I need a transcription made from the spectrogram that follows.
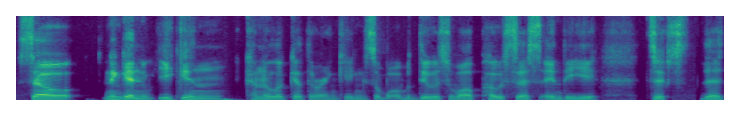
So again, you can kind of look at the rankings. So what we'll do is we'll post this in the the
